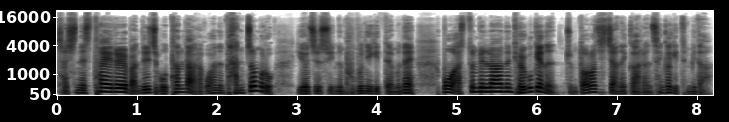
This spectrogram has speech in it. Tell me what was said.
자신의 스타일을 만들지 못한다라고 하는 단점으로 이어질 수 있는 부분이기 때문에 뭐 아스톤 빌라는 결국에는 좀 떨어지지 않을까라는 생각이 듭니다.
